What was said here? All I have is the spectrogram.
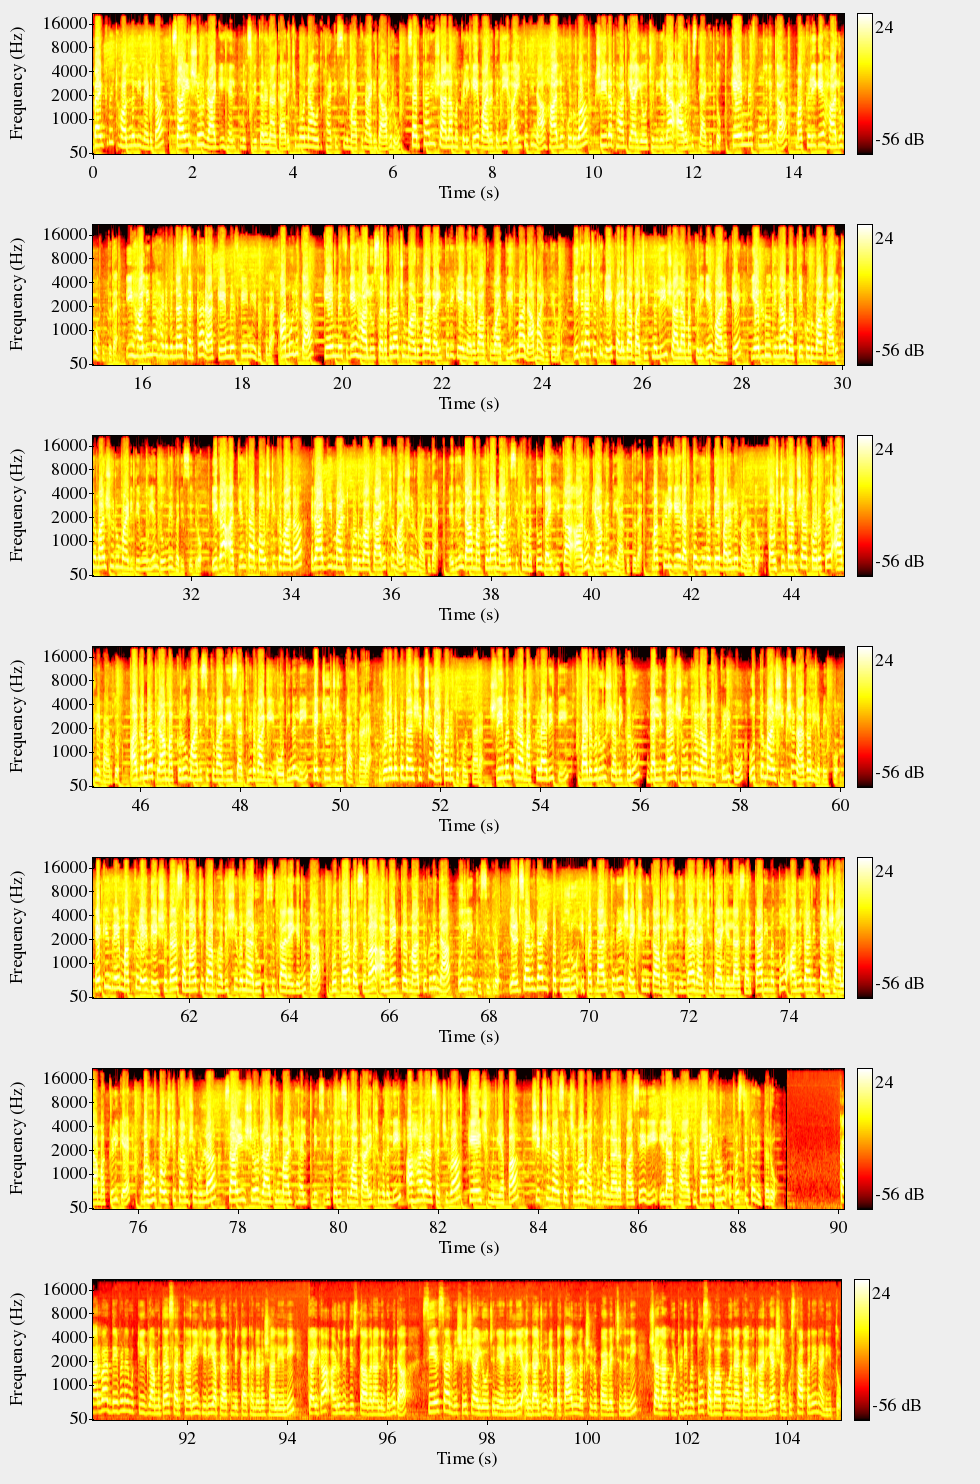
ಬ್ಯಾಂಕ್ವೆಟ್ ಹಾಲ್ನಲ್ಲಿ ನಡೆದ Sai show ragi health mix ವಿತರಣಾ ಕಾರ್ಯಕ್ರಮವನ್ನು ಉದ್ಘಾಟಿಸಿ ಮಾತನಾಡಿದ ಅವರು, ಸರ್ಕಾರಿ ಶಾಲಾ ಮಕ್ಕಳಿಗೆ ವಾರದಲ್ಲಿ ಐದು ದಿನ ಹಾಲು ಕೊಡುವ ಕ್ಷೀರಭಾಗ್ಯ ಯೋಜನೆಯನ್ನ ಆರಂಭಿಸಲಾಗಿತ್ತು. ಕೆಎಂಎಫ್ ಮೂಲಕ ಮಕ್ಕಳಿಗೆ ಹಾಲು ಹೋಗುತ್ತದೆ. ಈ ಹಾಲಿನ ಹಣವನ್ನ ಸರ್ಕಾರ ಕೆಎಂಎಫ್ಗೆ ನೀಡುತ್ತದೆ. ಆ ಮೂಲಕ ಕೆಎಂಎಫ್ಗೆ ಹಾಲು ಸರಬರಾಜು ಮಾಡುವ ರೈತರಿಗೆ ನೆರವಾಗುವ ತೀರ್ಮಾನ ಮಾಡಿದೆವು. ಇದರ ಜೊತೆಗೆ ಕಳೆದ ಬಜೆಟ್ನಲ್ಲಿ ಶಾಲಾ ಮಕ್ಕಳಿಗೆ ವಾರಕ್ಕೆ ಎರಡು ದಿನ ಮೊಟ್ಟೆ ಕೊಡುವ ಕಾರ್ಯಕ್ರಮ ಶುರು ಮಾಡಿದೆವು ಎಂದು ವಿವರಿಸಿದ್ರು. ಈಗ ಅತ್ಯಂತ ಪೌಷ್ಟಿಕವಾದ ರಾಗಿ ಮಾಲ್ಟ್ ಕೊಡುವ ಕಾರ್ಯಕ್ರಮ ಶುರುವಾಗಿದೆ. ಇದರಿಂದ ಮಕ್ಕಳ ಮಾನಸಿಕ ಮತ್ತು ದೈಹಿಕ ಆರೋಗ್ಯ ವೃದ್ಧಿಯಾಗುತ್ತದೆ. ಮಕ್ಕಳಿಗೆ ರಕ್ತಹೀನತೆ ಬರಲೇಬಾರದು. ಪೌಷ್ಟಿಕಾಂಶ ಕೊರತೆ ಆಗಲೇಬಾರದು. ಆಗ ಮಾತ್ರ ಮಕ್ಕಳು ಮಾನಸಿಕವಾಗಿ ಸದೃಢವಾಗಿ ಓದಿನಲ್ಲಿ ಹೆಚ್ಚು ಚುರುಕಾಗ್ತಾರೆ. ಗುಣಮಟ್ಟದ ಶಿಕ್ಷಣ ಪಡೆದುಕೊಳ್ತಾರೆ. ಶ್ರೀಮಂತರ ಮಕ್ಕಳ ರೀತಿ ಬಡವರು, ಶ್ರಮಿಕರು, ದಲಿತ, ಶೂದ್ರರ ಮಕ್ಕಳಿಗೂ ಉತ್ತಮ ಶಿಕ್ಷಣ ದೊರೆಯಬೇಕು. ಏಕೆಂದ್ರೆ ಮಕ್ಕಳೇ ದೇಶದ, ಸಮಾಜದ ಭವಿಷ್ಯವನ್ನ ರೂಪಿಸುತ್ತಾರೆ ಎನ್ನುತ್ತಾ ಬುದ್ಧ, ಬಸವ, ಅಂಬೇಡ್ಕರ್ ಮಾತುಗಳನ್ನ ಉಲ್ಲೇಖಿಸಿದ್ರು. ಎರಡ್ ಸಾವಿರದ ಇಪ್ಪತ್ಮೂರು, ಇಪ್ಪತ್ನಾಲ್ಕನೇ ಶೈಕ್ಷಣಿಕ ವರ್ಷದಿಂದ ರಾಜ್ಯದ ಎಲ್ಲಾ ಸರ್ಕಾರಿ ಮತ್ತು ಅನುದಾನಿತ ಶಾಲಾ ಮಕ್ಕಳಿಗೆ ಬಹುಪೌಷ್ಟಿಕಾಂಶವುಳ್ಳ Saishor ragi malt health mix ವಿತರಿಸುವ ಕಾರ್ಯಕ್ರಮದಲ್ಲಿ ಆಹಾರ ಸಚಿವ ಕೆಎಚ್ ಮುನಿಯಪ್ಪ, ಶಿಕ್ಷಣ ಸಚಿವ ಮಧು ಬಂಗಾರಪ್ಪ ಸೇರಿ ಇಲಾಖಾ ಅಧಿಕಾರಿಗಳು ಉಪಸ್ಥಿತರಿದ್ದರು. ಕಾರವಾರ ದೇವಳಮಕ್ಕಿ ಗ್ರಾಮದ ಸರ್ಕಾರಿ ಹಿರಿಯ ಪ್ರಾಥಮಿಕ ಕನ್ನಡ ಶಾಲೆಯಲ್ಲಿ ಕೈಗಾ ಅಣುವಿದ್ಯುತ್ ಸ್ಥಾವರ ನಿಗಮದ ಸಿಎಸ್ಆರ್ ವಿಶೇಷ ಯೋಜನೆ ಅಡಿಯಲ್ಲಿ ಅಂದಾಜು ಎಪ್ಪತ್ತಾರು ಲಕ್ಷ ರೂಪಾಯಿ ವೆಚ್ಚದಲ್ಲಿ ಶಾಲಾ ಕೊಠಡಿ ಮತ್ತು ಸಭಾಭವನ ಕಾಮಗಾರಿಯ ಶಂಕುಸ್ಥಾಪನೆ ನಡೆಯಿತು.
